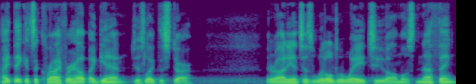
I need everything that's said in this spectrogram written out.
I think it's a cry for help, again, just like the star. Their audience has whittled away to almost nothing.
